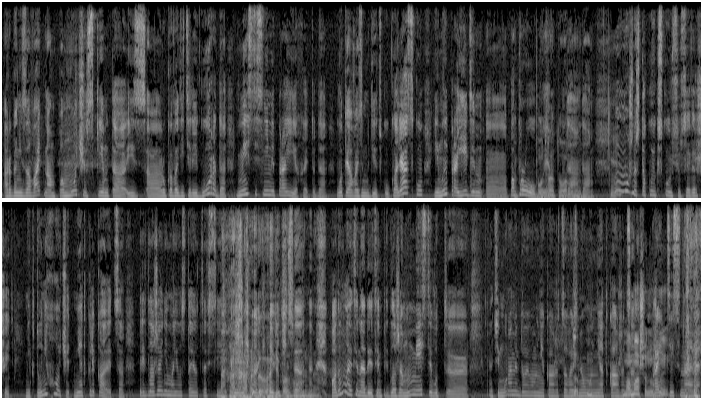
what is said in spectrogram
организовать нам, помочь с кем-то из а, руководителей города, вместе с ними проехать туда. Вот я возьму детскую коляску, и мы проедем, э, попробуем. тротуару, да, да. да. Ну, можно же такую экскурсию совершить. Никто не хочет, не откликается. Предложение мое остается в силе. Давайте да. посмотрим. да. Подумайте над этим предложением. Ну, вместе вот э, Тимура Медоева, мне кажется, возьмем, он не откажется. Мамаши нужны. пройти с нами.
